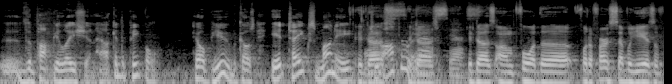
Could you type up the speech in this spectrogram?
the population? How can the people help you? Because it takes money It to does. operate. It does. Yes, yes. It does. Um, for the for the first several years of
